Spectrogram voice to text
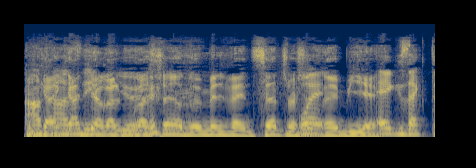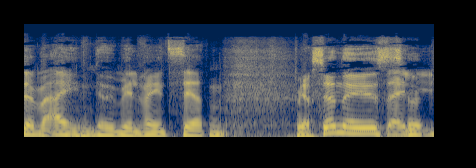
quand, quand il y aura le prochain en 2027, je vais Ouais, acheter un billet. Exactement. Hey, 2027. Mm. Merci Anaïs. Salut.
